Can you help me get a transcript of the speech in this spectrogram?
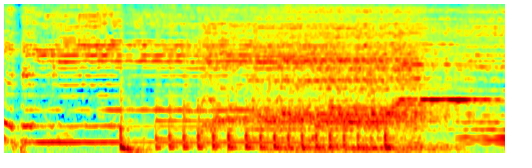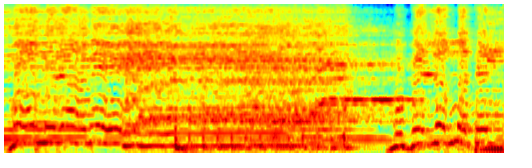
Matai Mamrame Mugalam Matai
